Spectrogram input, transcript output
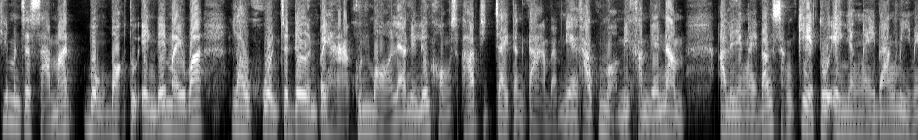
ที่มันจะสามารถบ่งบอกตัวเองได้ไหมว่า เราควรจะเดินไปหาคุณหมอแล้วในเรื่องของสภาพจิตใจต่าง ๆ แบบนี้ครับ คุณหมอมีคำแนะนำอะไรยังไงบ้างสังเกตตัวเองยังไงบ้างมีไหม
